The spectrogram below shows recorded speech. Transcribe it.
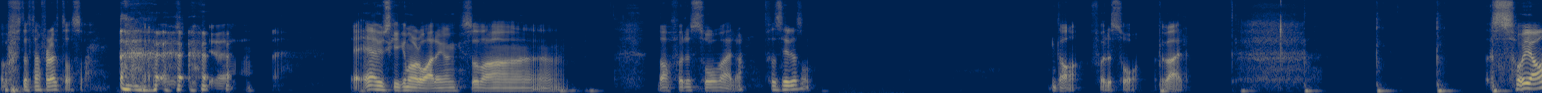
Uff, dette er flaut, altså. Jeg, jeg husker ikke når det var engang, så da Da får det så være, for å si det sånn. Da får det så være. Så ja.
